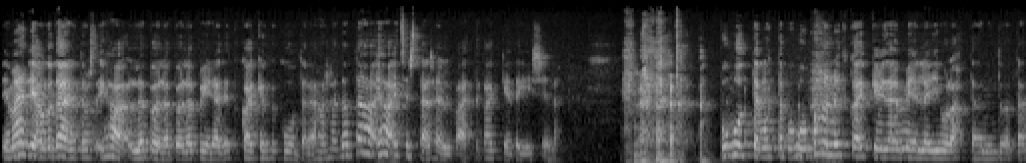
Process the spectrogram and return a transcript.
ja mä en tiedä, onko tämä nyt ihan löpö, löpö, löpinä, että kaikki, jotka kuuntelevat, että no, tämä on ihan itsestään selvää, että kaikki tekisi siellä. Puhutte, mutta puhuupahan nyt kaikki, mitä mieleen juolahtaa, niin, tuota,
